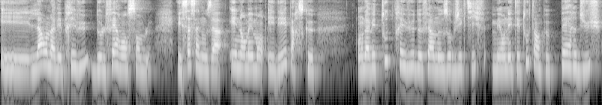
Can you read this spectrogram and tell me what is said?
Et là, on avait prévu de le faire ensemble. Et ça, ça nous a énormément aidé parce que on avait toutes prévu de faire nos objectifs, mais on était toutes un peu perdues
